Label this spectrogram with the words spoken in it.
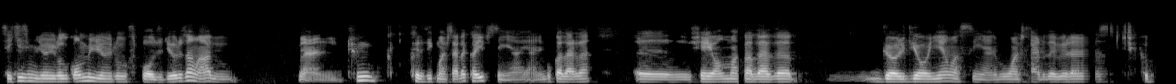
8 milyon euroluk 10 milyon euroluk futbolcu diyoruz ama abi yani tüm kritik maçlarda kayıpsın ya. Yani bu kadar da e, şey olmak kadar da gölge oynayamazsın yani. Bu maçlarda biraz çıkıp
